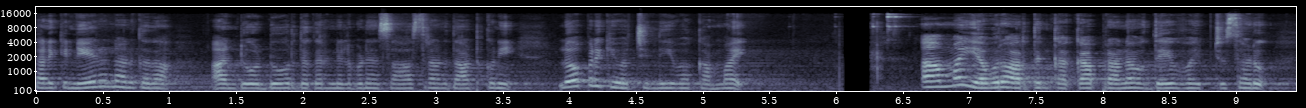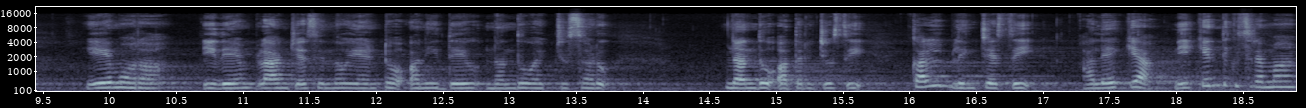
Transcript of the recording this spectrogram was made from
తనకి నేనున్నాను కదా అంటూ డోర్ దగ్గర నిలబడిన సహస్రాన్ని దాటుకుని లోపలికి వచ్చింది ఒక అమ్మాయి. ఆ అమ్మాయి ఎవరో అర్థం కాక ప్రణవ్ దేవ్ వైపు చూశాడు. ఏమోరా ఇదేం ప్లాన్ చేసిందో ఏంటో అని దేవ్ నందు వైపు చూశాడు. నందు అతన్ని చూసి కళ్ళు బ్లింక్ చేసి అలేఖ్య నీకెందుకు శ్రమ?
